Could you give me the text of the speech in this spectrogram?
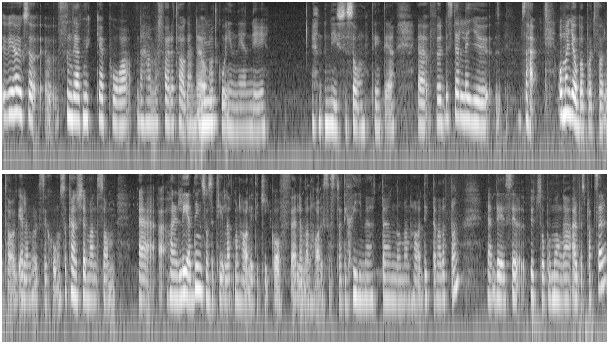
Vi har ju också funderat mycket på det här med företagande mm. och att gå in i en ny en ny säsong tänkte jag. Eh, för det ställer ju så här. Om man jobbar på ett företag eller en organisation så kanske man som eh, har en ledning som ser till att man har lite kick-off eller man har liksom strategimöten och man har dittan och dattan. Eh, det ser ut så på många arbetsplatser.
